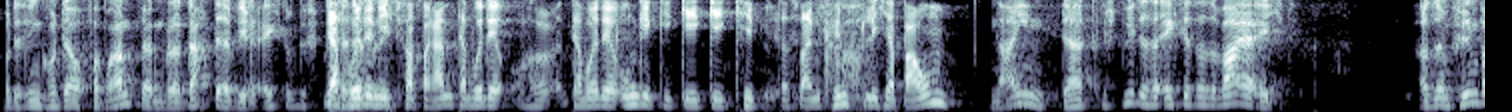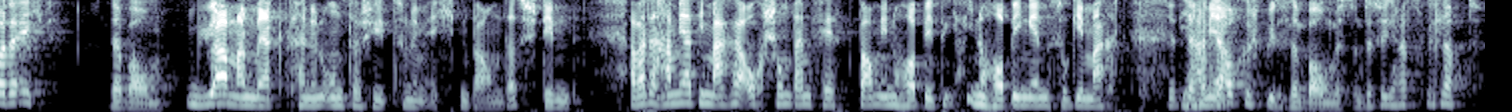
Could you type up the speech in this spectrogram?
Und deswegen konnte er auch verbrannt werden, weil er dachte, er wäre echt und gespielt Der hat, wurde er nicht echt verbrannt, der wurde, der wurde umgekippt. Das war ein künstlicher Baum. Nein, der hat gespielt, dass er echt ist, also war er echt. Also im Film war der echt, der Baum. Ja, man merkt keinen Unterschied zu einem echten Baum, das stimmt. Aber da haben ja die Macher auch schon beim Festbaum in, Hobbit, in Hobbingen so gemacht. Ja, die der haben hat ja ja auch gespielt, dass er ein Baum ist und deswegen hat es geklappt.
